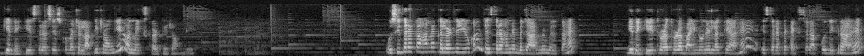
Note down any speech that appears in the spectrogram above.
ये देखिए, इस तरह से इसको मैं चलाती जाऊँगी और मिक्स करती जाऊँगी। उसी तरह का हमें कलर चाहिए होगा, जिस तरह हमें बाज़ार में मिलता है। ये देखिए थोड़ा थोड़ा बाइंड होने लग गया है। इस तरह का टेक्सचर आपको दिख रहा है।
